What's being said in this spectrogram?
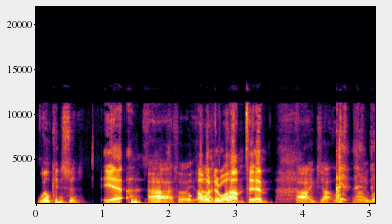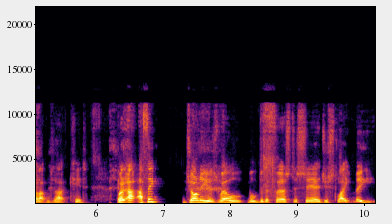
Wilkinson. Yeah. Ah, I, thought, I wonder what happened to him. Ah, exactly. Ah, what happened to that kid? But I, I, think Johnny as well will be the first to say, just like me,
